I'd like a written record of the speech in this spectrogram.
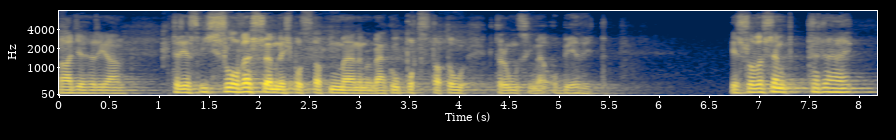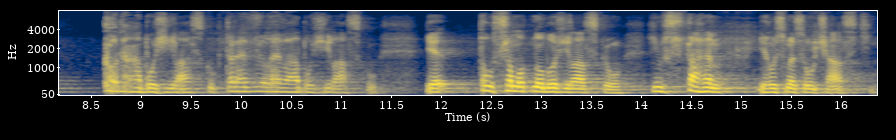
Ládě Herian, který je svým slovesem než podstatným jménem, nebo nějakou podstatou, kterou musíme objevit. Je slovesem, které koná boží lásku, které vylevá boží lásku. Je tou samotnou boží láskou, tím vztahem, jeho jsme součástí.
